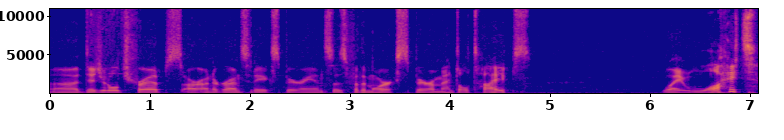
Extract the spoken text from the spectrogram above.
Uh, digital trips are underground city experiences for the more experimental types. Wait, what?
